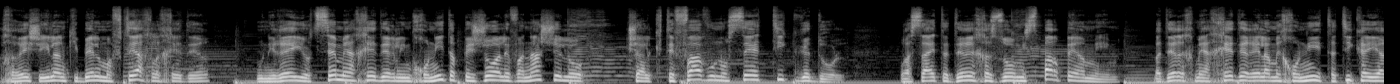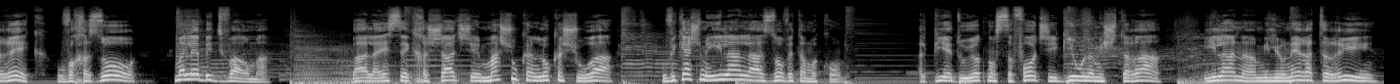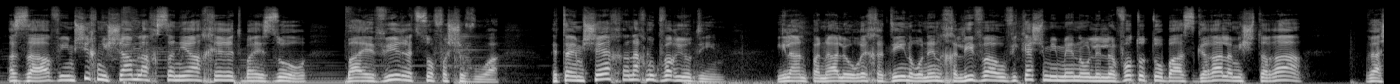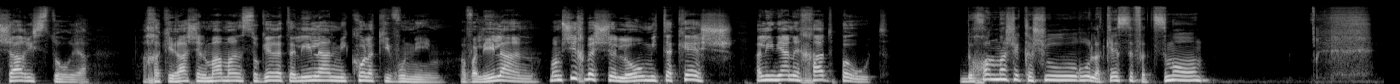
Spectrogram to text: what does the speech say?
אחרי שאילן קיבל מפתח לחדר, הוא נראה יוצא מהחדר למכונית הפז'ו הלבנה שלו, כשעל כתפיו הוא נושא תיק גדול. הוא עשה את הדרך הזו מספר פעמים, בדרך מהחדר אל המכונית, התיק היה ריק, ובחזור, מלא בדבר מה. בעל העסק חשד שמשהו כאן לא כשורה, וביקש מאילן לעזוב את המקום. על פי עדויות נוספות שהגיעו למשטרה, אילן, המיליונר הטרי, עזב והמשיך משם לאכסניה אחרת באזור, בה העביר את סוף השבוע. את ההמשך אנחנו כבר יודעים. אילן פנה לעורך הדין רונן חליבה וביקש ממנו ללוות אותו בהסגרה למשטרה, והשאר היסטוריה. החקירה של ממן סוגרת על אילן מכל הכיוונים, אבל אילן ממשיך בשלו ומתעקש על עניין אחד פעוט. בכל מה שקשור לכסף עצמו,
